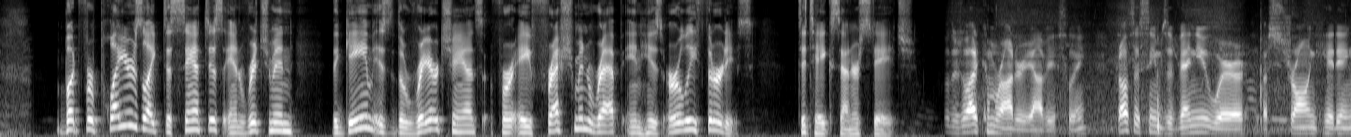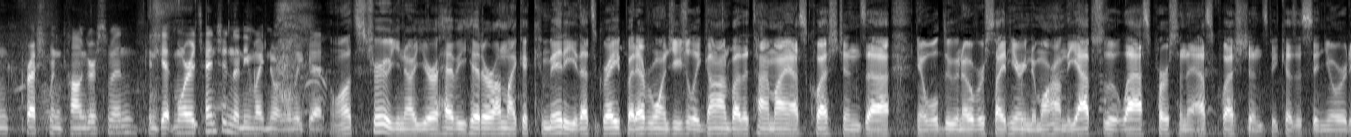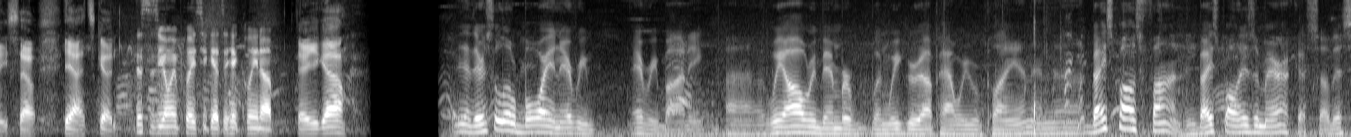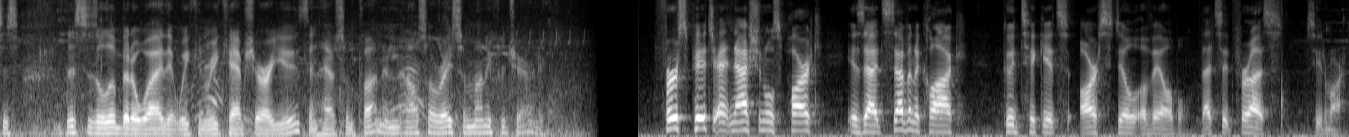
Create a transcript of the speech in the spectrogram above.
But for players like DeSantis and Richmond, the game is the rare chance for a freshman rep in his early 30s to take center stage. Well, there's a lot of camaraderie, obviously. It also seems a venue where a strong hitting freshman congressman can get more attention than he might normally get. well, it's true. You know, you're a heavy hitter on like a committee. That's great, but everyone's usually gone by the time I ask questions. Uh, you know, we'll do an oversight hearing tomorrow. I'm the absolute last person to ask questions because of seniority. So, yeah, it's good. This is the only place you get to hit cleanup. There you go. Yeah, there's a little boy in every everybody. Uh, we all remember when we grew up how we were playing, and uh, baseball is fun, and baseball is America. So this is this is a little bit of way that we can recapture our youth and have some fun, and also raise some money for charity. First pitch at Nationals Park is at 7 o'clock. Good tickets are still available. That's it for us. See you tomorrow.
